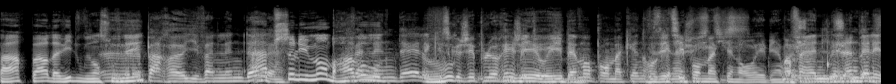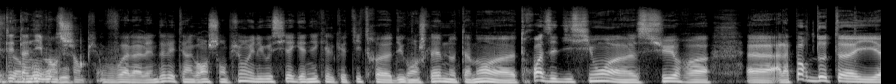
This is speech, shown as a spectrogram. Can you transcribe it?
par, par David, vous vous en souvenez euh, Par euh, Ivan Lendl. Absolument, bravo. Ivan Lendl, qu'est-ce que j'ai pleuré? J'étais oui, évidemment pour McEnroe. Vous étiez pour McEnroe. Eh bien, enfin, Lendl était un immense champion. Voilà, Lendl était un grand champion. et lui aussi a gagné quelques titres euh, du Grand Chelem, notamment euh, trois éditions euh, sur à la porte d'Auteuil.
